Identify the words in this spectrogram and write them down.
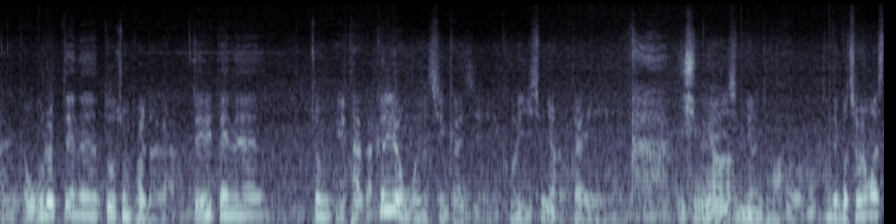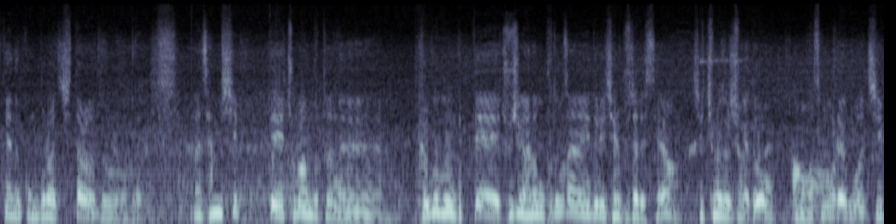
그러니까 오를 때는 또 좀 벌다가, 내릴 때는 좀 잃다가 끌려온 거죠, 지금까지. 거의 20년 가까이. 20년 네, 20년 정도. 뭐 근데 뭐 젊었을 때는 공부라 치더라도 네. 한 30대 초반부터는 결국은 그때 주식 안 하고 부동산 애들이 제일 부자 됐어요. 제 친구들 중에도 어, 아. 서울에 뭐 집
